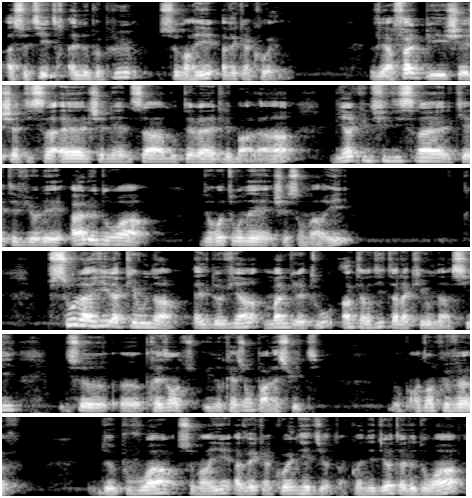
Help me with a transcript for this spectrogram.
À ce titre, elle ne peut plus se marier avec un Kohen. Bien qu'une fille d'Israël qui a été violée a le droit de retourner chez son mari, Psulahi la keuna, elle devient malgré tout interdite à la keuna si il se euh, présente une occasion par la suite, donc en tant que veuve, de pouvoir se marier avec un Kohen Hediot. Un Kohen Hediot a le droit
